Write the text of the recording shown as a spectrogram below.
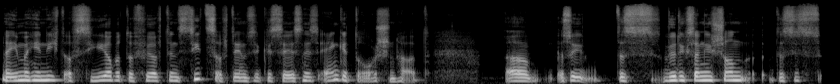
na immerhin nicht auf sie, aber dafür auf den Sitz, auf dem sie gesessen ist, eingedroschen hat. Äh, also das würde ich sagen, ist schon, das ist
